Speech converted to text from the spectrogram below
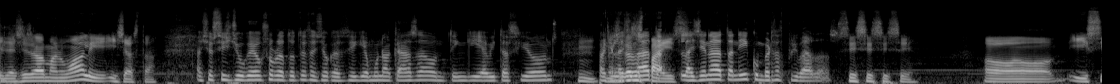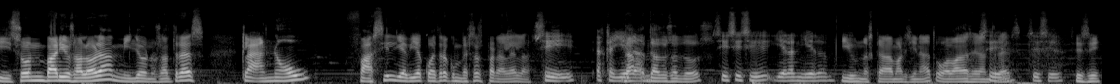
Mhm. llegeix el manual i, i ja està. Això si jugueu, sobretot és això, que sigui en una casa on tingui habitacions, Mm, perquè la gent, ha espais. la gent ha de tenir converses privades. Sí, sí, sí, sí. O, I si són diversos alhora, millor. Nosaltres, clar, a nou, fàcil, hi havia quatre converses paral·leles. Sí, és que hi De, eren. de dos a dos. Sí, sí, sí, hi eren, hi eren. I un es quedava marginat, o a vegades eren sí, tres. sí, sí. Sí, sí.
